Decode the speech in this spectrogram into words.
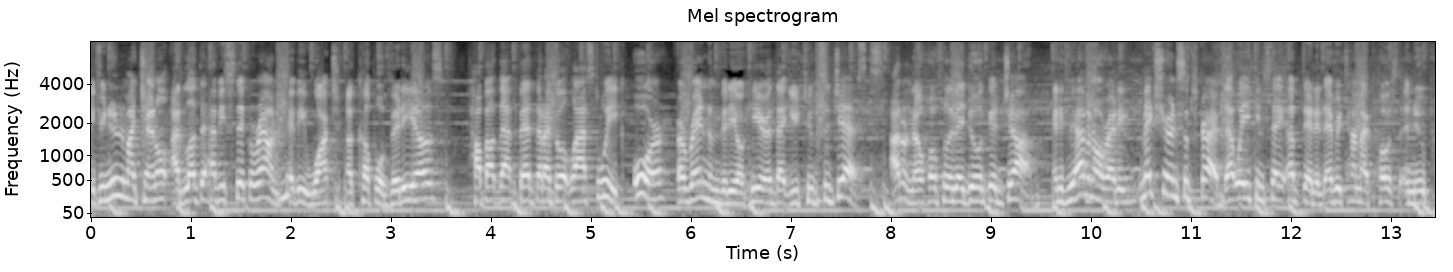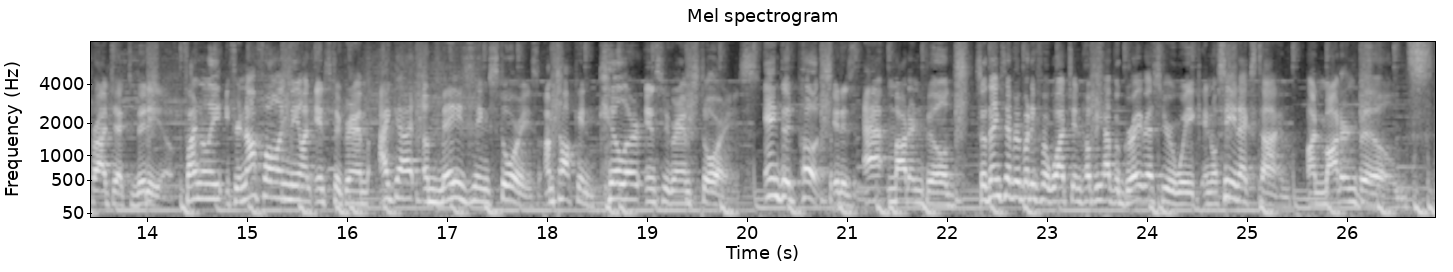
If you're new to my channel, I'd love to have you stick around, maybe watch a couple videos. How about that bed that I built last week? Or a random video here that YouTube suggests. I don't know, hopefully they do a good job. And if you haven't already, make sure and subscribe. That way you can stay updated every time I post a new project video. Finally, if you're not following me on Instagram, I got amazing stories. I'm talking killer Instagram stories. And good posts. It is at Modern Builds. So thanks everybody for watching. Hope you have a great rest of your week, and we'll see you next time on Modern Builds.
